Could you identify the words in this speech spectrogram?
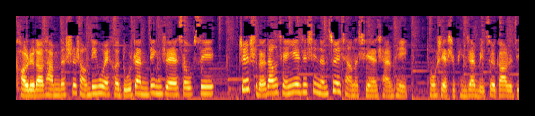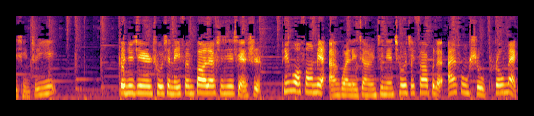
考虑到他们的市场定位和独占定制 SoC，这使得当前业界性能最强的旗舰产品，同时也是屏占比最高的机型之一。根据近日出现的一份爆料信息显示。苹果方面按惯例将于今年秋季发布的 iPhone 十五 Pro Max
